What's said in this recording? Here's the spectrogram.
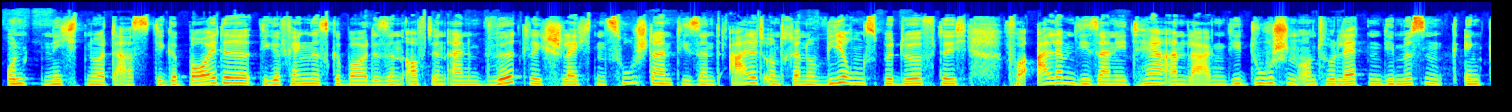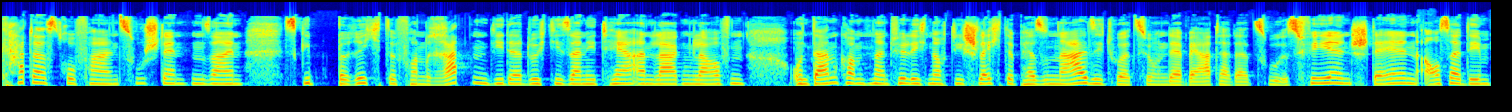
Und nicht nur das. Die Gebäude, die Gefängnisgebäude sind oft in einem wirklich schlechten Zustand. Die sind alt und renovierungsbedürftig. Vor allem die Sanitäranlagen, die Duschen und Toiletten, die müssen müssen in katastrophalen Zuständen sein. Es gibt Berichte von Ratten, die da durch die Sanitäranlagen laufen. Und dann kommt natürlich noch die schlechte Personalsituation der Wärter dazu. Es fehlen Stellen. Außerdem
